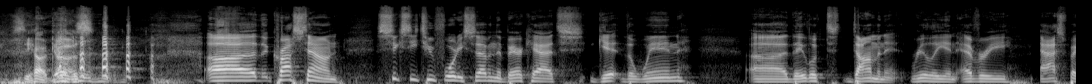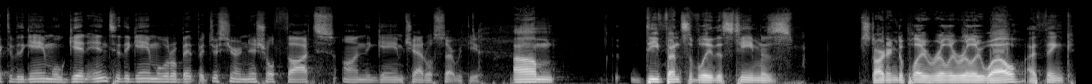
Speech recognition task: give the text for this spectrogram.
See how it goes. uh, the crosstown 62-47 the Bearcats get the win. Uh, they looked dominant really in every aspect of the game. We'll get into the game a little bit, but just your initial thoughts on the game. Chad, we'll start with you. Um, defensively, this team is starting to play really, really well. I think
